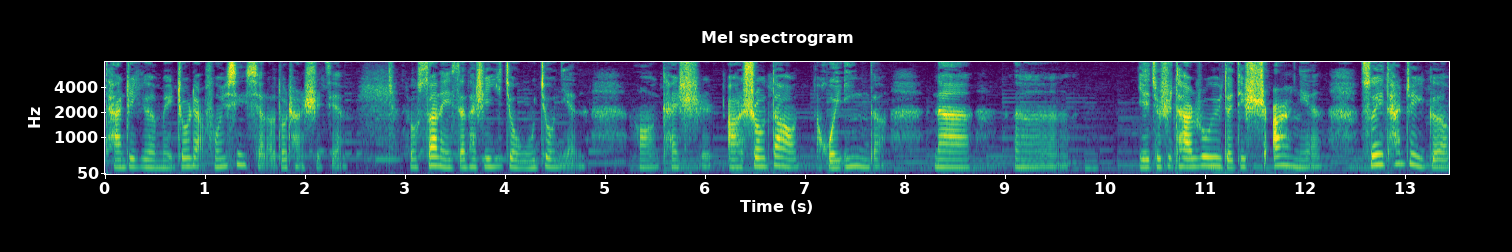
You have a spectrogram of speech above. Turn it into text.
他这个每周两封信写了多长时间，我算了一下，他是一九五九年，嗯，开始啊收到回应的，那。嗯，也就是他入狱的第十二年，所以他这个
